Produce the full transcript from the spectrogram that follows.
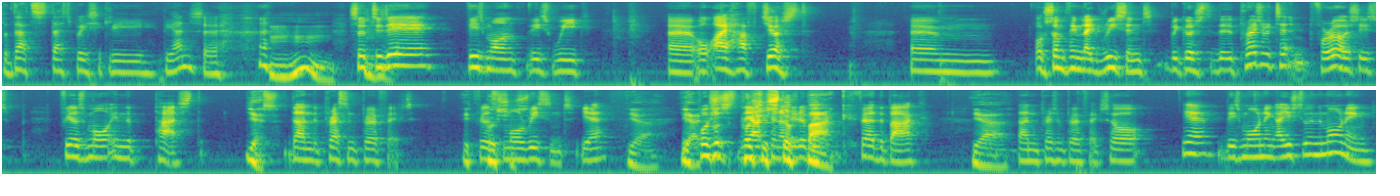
But that's that's basically the answer. hmm So today, this month, this week, uh, or I have just, um, or something like recent, because the present for us is feels more in the past Yes. than the present perfect. It Feels pushes. more recent, yeah. Yeah. Yeah. it pushes pu- the action stuff a little back. bit further back Yeah. than present perfect. So yeah, this morning, are you still in the morning?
